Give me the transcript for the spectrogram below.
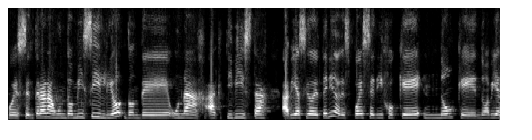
pues entrar a un domicilio donde una activista había sido detenida. Después se dijo que no, que no había,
